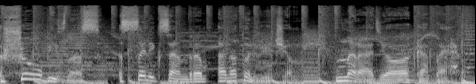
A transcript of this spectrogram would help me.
Шоу-бизнес с Александром Анатольевичем на Радио КП.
